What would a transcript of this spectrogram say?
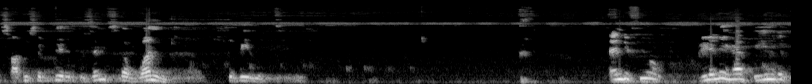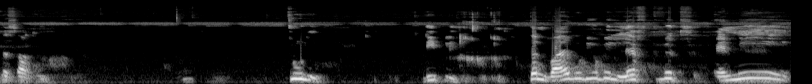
Sadhu simply represents the one to be with. And if you really have been with the sadhu, truly, deeply, then why would you be left with any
